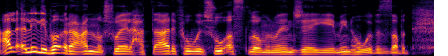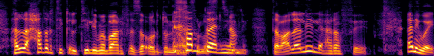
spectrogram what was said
على القليل بقرأ عنه شوي لحتى أعرف هو شو أصله من وين جاي مين هو بالضبط. هلأ حضرتك قلتي لي ما بعرف إذا أردني أو خبرنا. فلسطيني. طب على القليل اعرفي anyway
